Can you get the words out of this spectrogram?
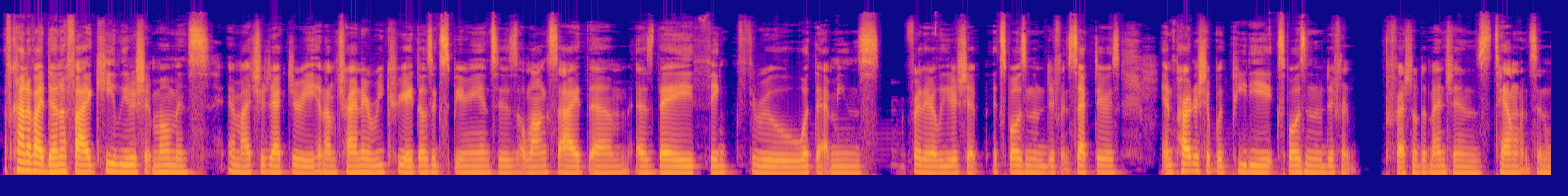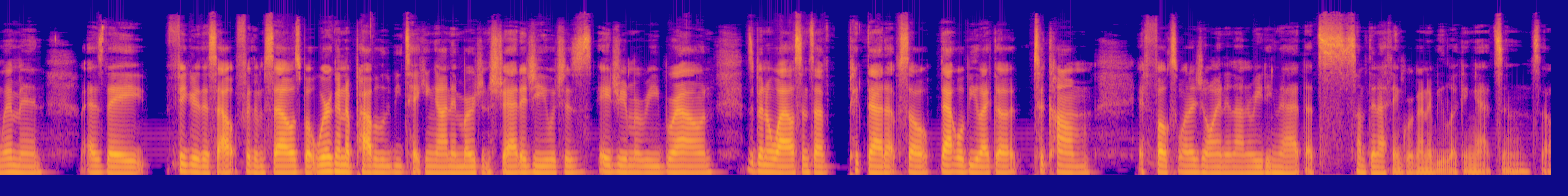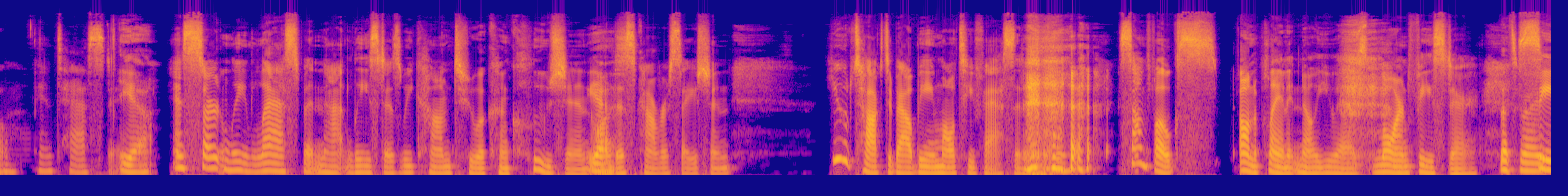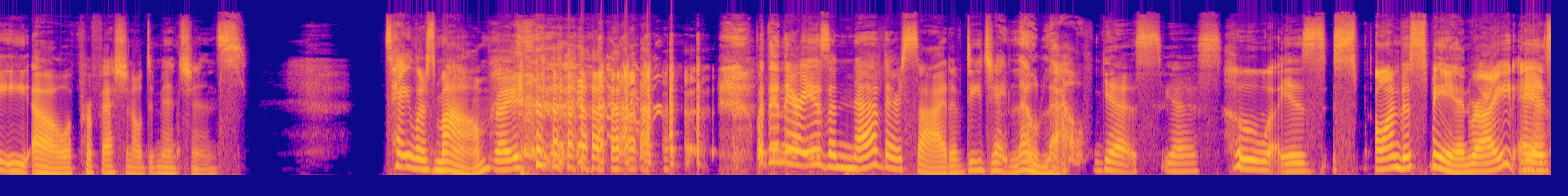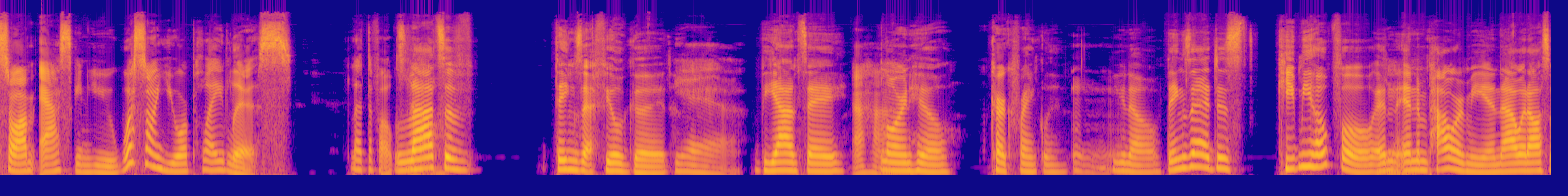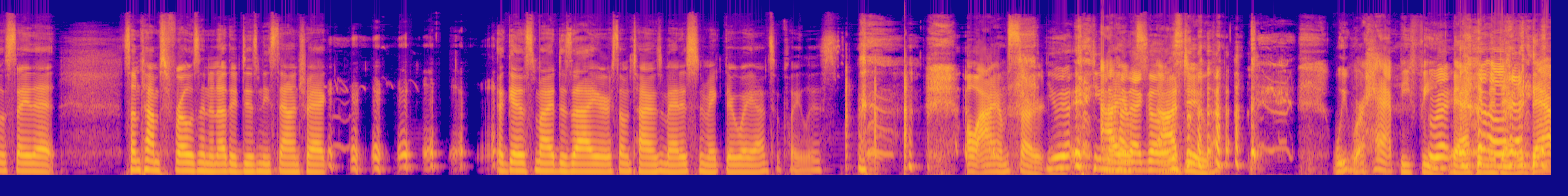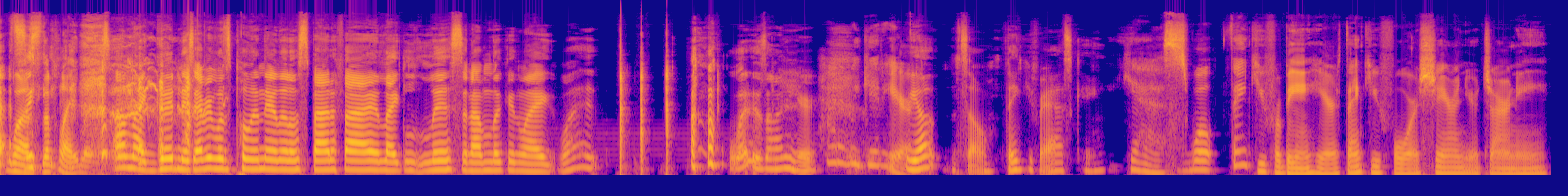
I've kind of identified key leadership moments in my trajectory, and I'm trying to recreate those experiences alongside them as they think through what that means for their leadership, exposing them to different sectors, in partnership with PD, exposing them to different professional dimensions, talents, and women as they figure this out for themselves. But we're going to probably be taking on emergent strategy, which is Adrienne Maree Brown. It's been a while since I've picked that up, so that will be like a to come if folks want to join in on reading that, that's something I think we're going to be looking at soon. So fantastic. Yeah. And certainly, last but not least, as we come to a conclusion yes. on this conversation, you talked about being multifaceted. Some folks on the planet know you as Lauren Feaster. That's right. CEO of Professional Dimensions. Taylor's mom. Right. but then there is another side of DJ Lolo. Yes, yes. Who is on the spin, right? And so I'm asking you, what's on your playlist? Let the folks Lots know. of things that feel good. Yeah. Beyonce, uh-huh. Lauryn Hill, Kirk Franklin. Mm. You know, things that just keep me hopeful and, yeah. and empower me. And I would also say that sometimes Frozen and other Disney soundtrack against my desire, sometimes manage to make their way onto playlists. oh, I am certain. You, you know I how am, that goes. I do. we were happy feet right. back in the day. Oh, that was the playlist. oh my goodness. Everyone's pulling their little Spotify like lists and I'm looking like, what? what is on here? How did we get here? Yep. So thank you for asking. Yes. Well, thank you for being here. Thank you for sharing your journey.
